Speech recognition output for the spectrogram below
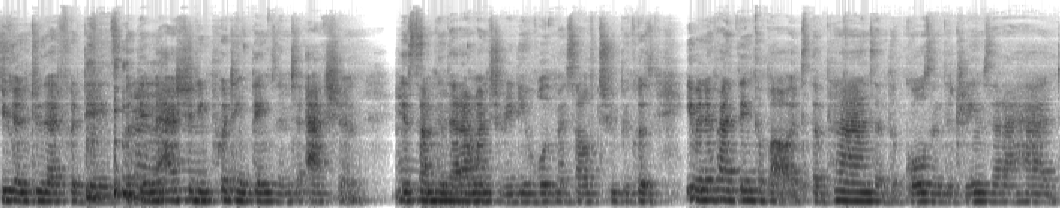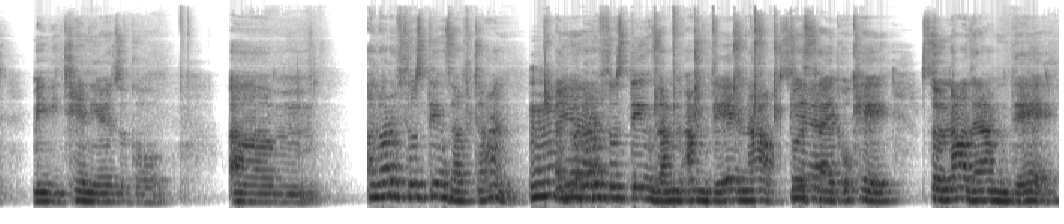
you can do that for days. But then actually putting things into action is something that I want to really hold myself to because even if I think about the plans and the goals and the dreams that I had maybe 10 years ago, um, a lot of those things I've done. A lot of those things I'm I'm there now. So it's like, okay, so now that I'm there,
